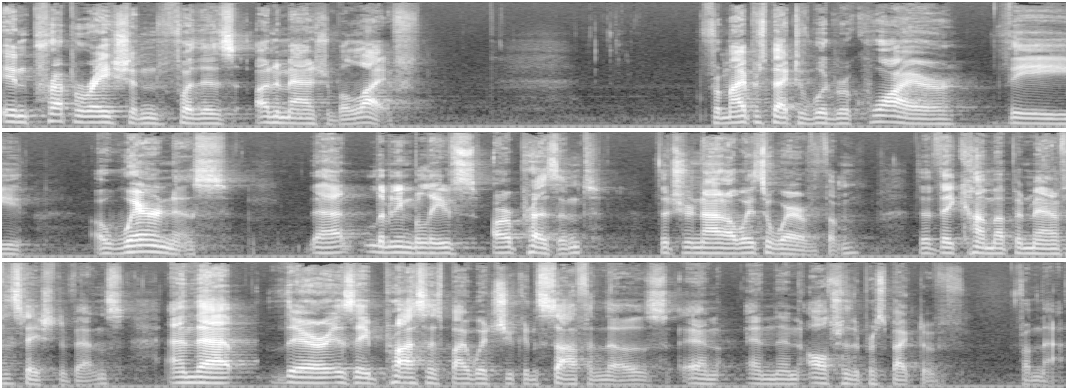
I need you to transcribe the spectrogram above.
in preparation for this unimaginable life, from my perspective, would require the awareness that limiting beliefs are present, that you're not always aware of them, that they come up in manifestation events, and that there is a process by which you can soften those and, and then alter the perspective from that.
